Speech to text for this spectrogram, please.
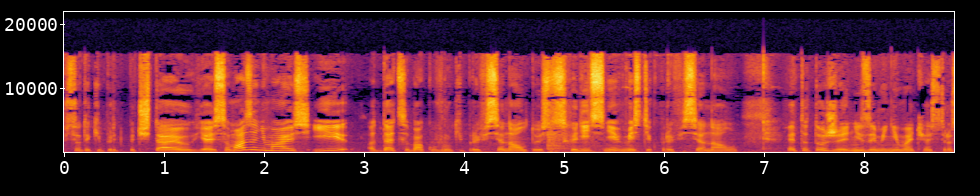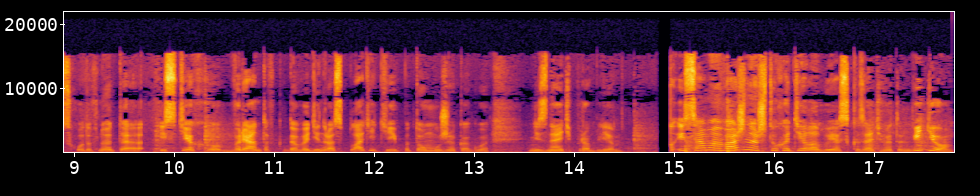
все-таки предпочитаю, я и сама занимаюсь, и отдать собаку в руки профессионалу, то есть сходить с ней вместе к профессионалу. Это тоже незаменимая часть расходов, но это из тех вариантов, когда вы один раз платите и потом уже как бы не знаете проблем. И самое важное, что хотела бы я сказать в этом видео,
